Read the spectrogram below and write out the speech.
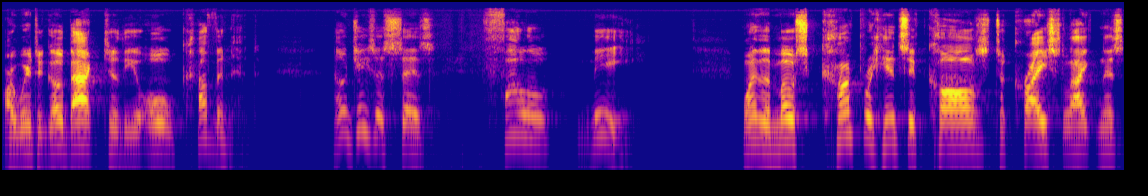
or we're to go back to the old covenant. No, Jesus says, follow me. One of the most comprehensive calls to Christ likeness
